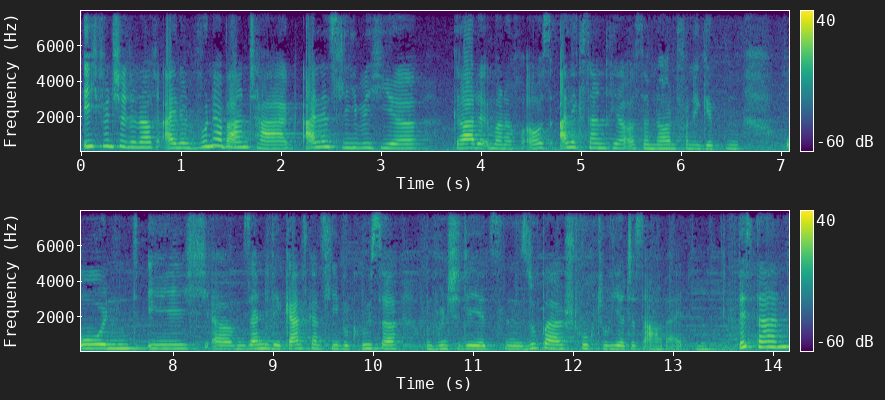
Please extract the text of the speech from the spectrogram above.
Ich wünsche dir noch einen wunderbaren Tag. Alles Liebe hier, gerade immer noch aus Alexandria, aus dem Norden von Ägypten. Und ich ähm, sende dir ganz, ganz liebe Grüße und wünsche dir jetzt ein super strukturiertes Arbeiten. Bis dann!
